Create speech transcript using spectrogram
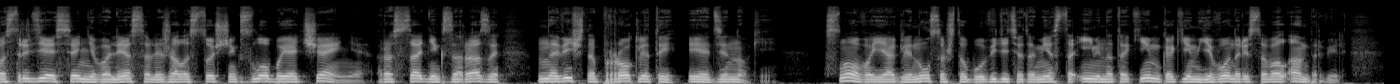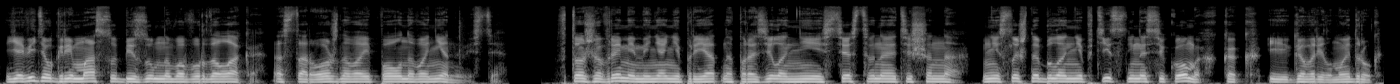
Посреди осеннего леса лежал источник злобы и отчаяния, рассадник заразы, навечно проклятый и одинокий. Снова я оглянулся, чтобы увидеть это место именно таким, каким его нарисовал Амбервиль. я видел гримасу безумного вурдалака, осторожного и полного ненависти. В то же время меня неприятно поразила неестественная тишина. Не слышно было ни птиц, ни насекомых, как и говорил мой друг,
